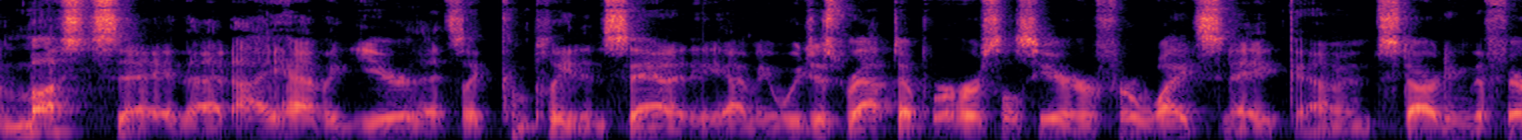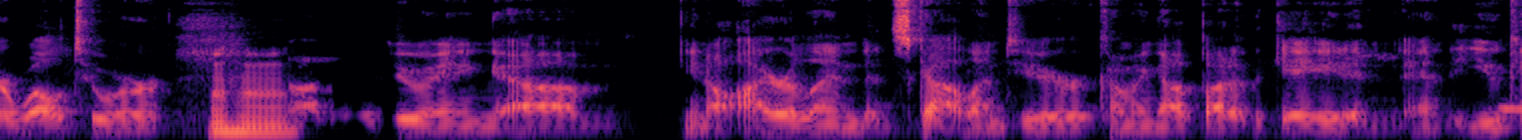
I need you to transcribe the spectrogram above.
must say that I have a year that's like complete insanity. I mean, we just wrapped up rehearsals here for Whitesnake. I'm um, starting the farewell tour. Mm-hmm. Uh, we're doing. Um, you know Ireland and Scotland here coming up out of the gate, and, and the UK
